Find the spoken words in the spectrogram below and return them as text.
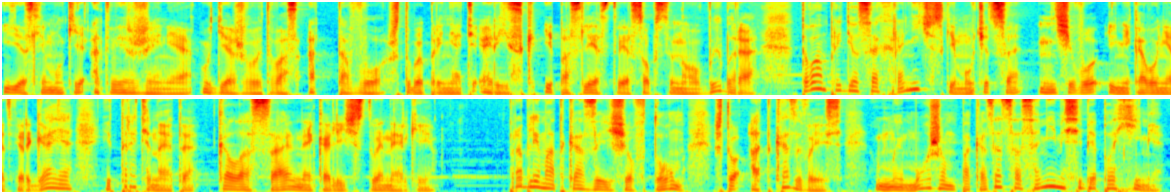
если муки отвержения удерживают вас от того, чтобы принять риск и последствия собственного выбора, то вам придется хронически мучиться, ничего и никого не отвергая и тратя на это колоссальное количество энергии. Проблема отказа еще в том, что отказываясь, мы можем показаться самими себе плохими –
